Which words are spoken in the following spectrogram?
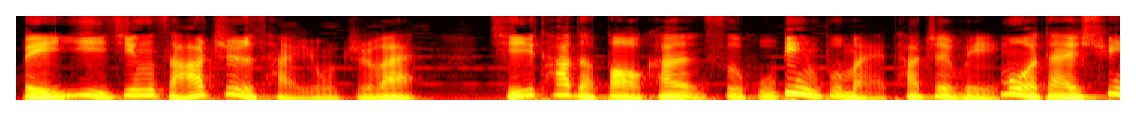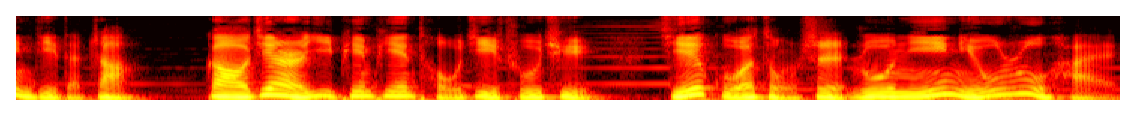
被《易经》杂志采用之外，其他的报刊似乎并不买他这位末代逊帝的账。稿件儿一篇篇投寄出去，结果总是如泥牛入海，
